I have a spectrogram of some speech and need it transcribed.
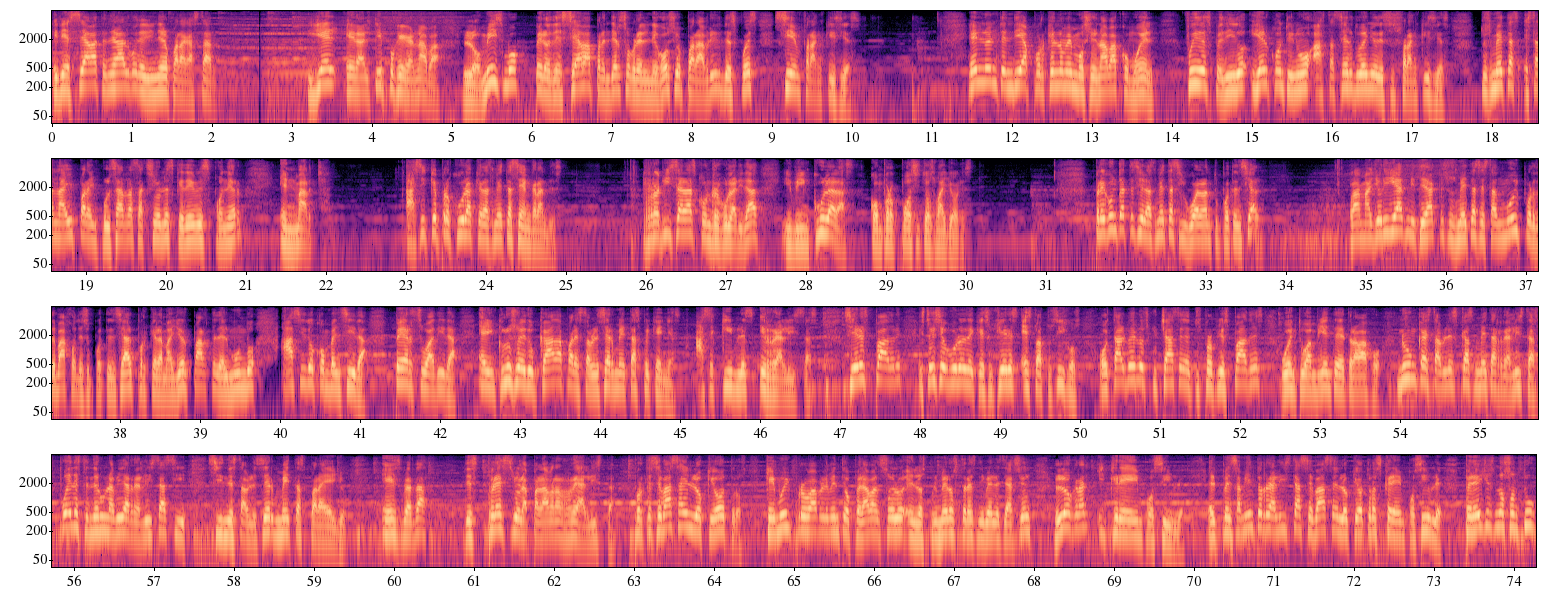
y deseaba tener algo de dinero para gastar. Y él era el tipo que ganaba lo mismo, pero deseaba aprender sobre el negocio para abrir después 100 franquicias. Él no entendía por qué no me emocionaba como él. Fui despedido y él continuó hasta ser dueño de sus franquicias. Tus metas están ahí para impulsar las acciones que debes poner en marcha. Así que procura que las metas sean grandes. Revísalas con regularidad y vincúlalas con propósitos mayores. Pregúntate si las metas igualan tu potencial. La mayoría admitirá que sus metas están muy por debajo de su potencial porque la mayor parte del mundo ha sido convencida, persuadida e incluso educada para establecer metas pequeñas, asequibles y realistas. Si eres padre, estoy seguro de que sugieres esto a tus hijos o tal vez lo escuchaste de tus propios padres o en tu ambiente de trabajo. Nunca establezcas metas realistas. Puedes tener una vida realista sin establecer metas para ello. Es verdad Desprecio la palabra realista, porque se basa en lo que otros, que muy probablemente operaban solo en los primeros tres niveles de acción, logran y creen posible. El pensamiento realista se basa en lo que otros creen posible, pero ellos no son tú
